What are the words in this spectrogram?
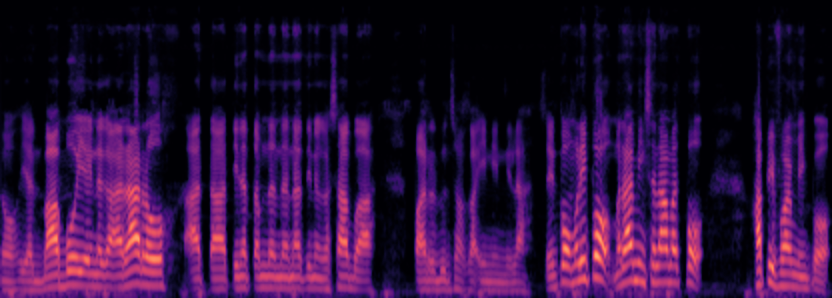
No, yan baboy ang nag-aararo at ah, tinatamnan na natin ng kasaba para dun sa kainin nila. So yun po, muli po, maraming salamat po. Happy farming po.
